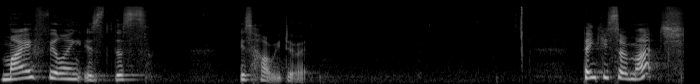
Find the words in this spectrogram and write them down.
My feeling is this is how we do it. Thank you so much.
